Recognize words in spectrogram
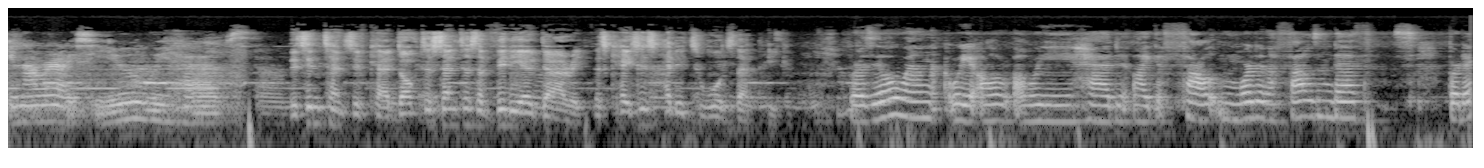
In our ICU, we have This intensive care doctor sent us a video diary as cases headed towards their peak. Brazil, when we all we had like a thousand more than a thousand deaths per day.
